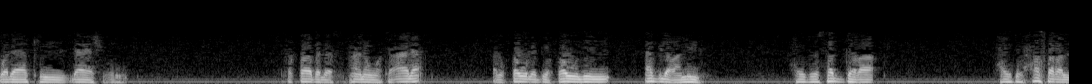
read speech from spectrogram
ولكن لا يشعرون. فقابل سبحانه وتعالى القول بقول أبلغ منه حيث صدر حيث حصر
